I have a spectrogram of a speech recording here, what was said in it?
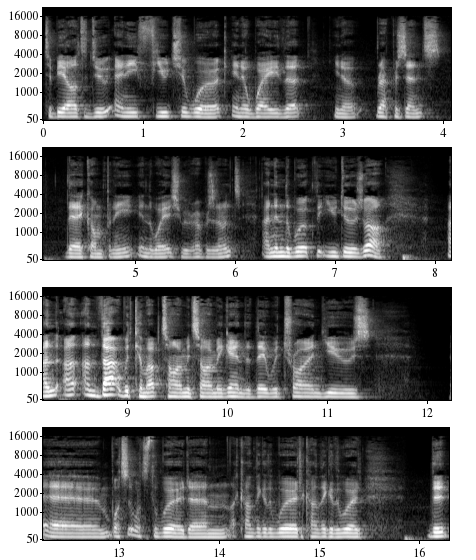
to be able to do any future work in a way that you know represents their company in the way it should be represented and in the work that you do as well and and that would come up time and time again that they would try and use um, what's what's the word? Um, I can't think of the word. I can't think of the word. The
